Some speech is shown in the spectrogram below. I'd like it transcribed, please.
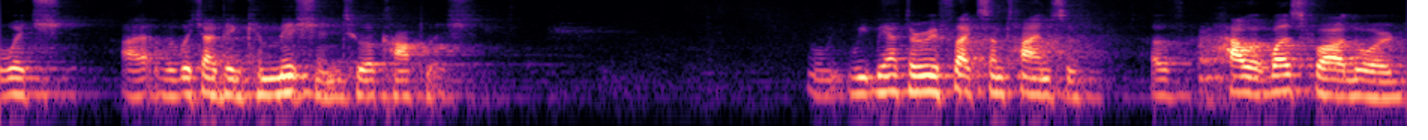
which uh, which I've been commissioned to accomplish. We, we have to reflect sometimes of, of how it was for our Lord,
